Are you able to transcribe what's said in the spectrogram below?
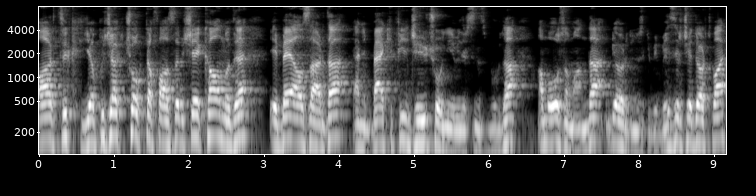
artık yapacak çok da fazla bir şey kalmadı. E, beyazlarda yani belki fil C3 oynayabilirsiniz burada. Ama o zaman da gördüğünüz gibi vezir C4 var.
